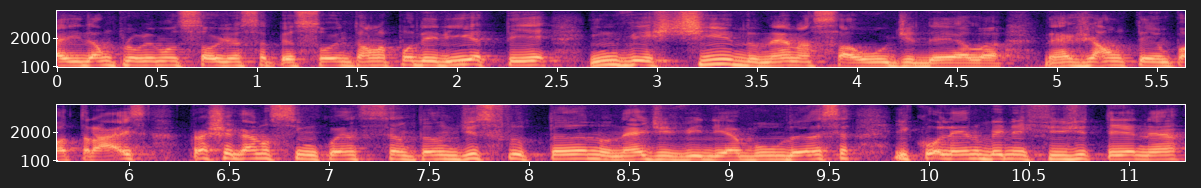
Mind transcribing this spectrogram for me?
aí dá um problema de saúde nessa pessoa. Então ela poderia ter investido né, na saúde dela né, já um tempo atrás para chegar nos 50, 60 anos desfrutando né, de vida e abundância e colhendo o benefício de ter né,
